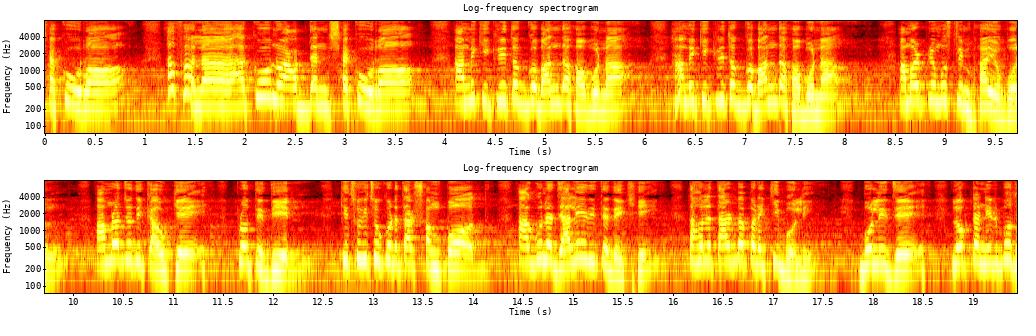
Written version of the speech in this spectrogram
শাকুরা? আফালা আকুনু আবদান শাকুরা? আমি কি কৃতজ্ঞ বান্দা হব না? আমি কি কৃতজ্ঞ বান্দা হব না? আমার প্রিয় মুসলিম ভাই ও বোন, আমরা যদি কাউকে প্রতিদিন কিছু কিছু করে তার সম্পদ আগুনে জ্বালিয়ে দিতে দেখি, তাহলে তার ব্যাপারে কি বলি? বলি যে, লোকটা নির্বোধ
